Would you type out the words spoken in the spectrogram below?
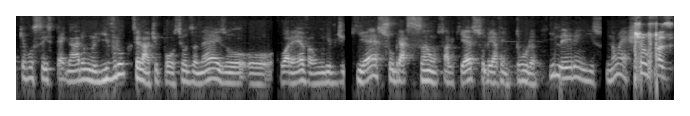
que vocês pegaram um livro, sei lá, tipo O Senhor dos Anéis ou, ou whatever, um livro de, que é sobre ação, sabe, que é sobre aventura, e lerem isso. Não é Deixa eu fazer,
